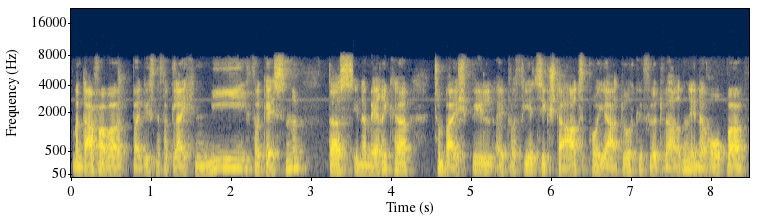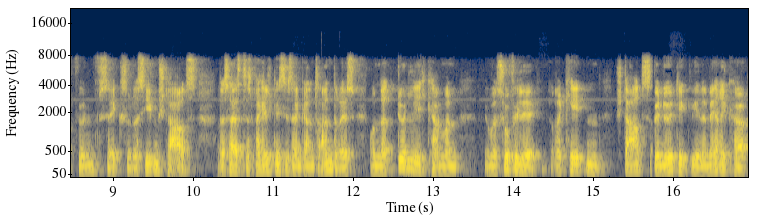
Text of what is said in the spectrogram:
Man darf aber bei diesen Vergleichen nie vergessen, dass in Amerika zum Beispiel etwa 40 Starts pro Jahr durchgeführt werden, in Europa fünf, sechs oder sieben Starts. Das heißt, das Verhältnis ist ein ganz anderes. Und natürlich kann man wenn man so viele Raketenstarts benötigt wie in Amerika,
